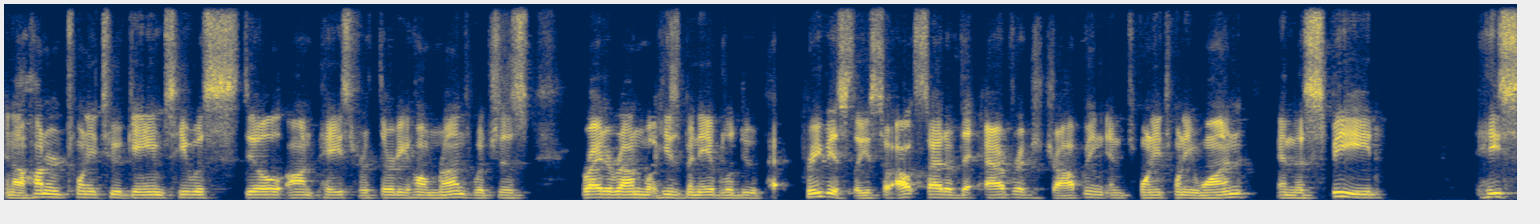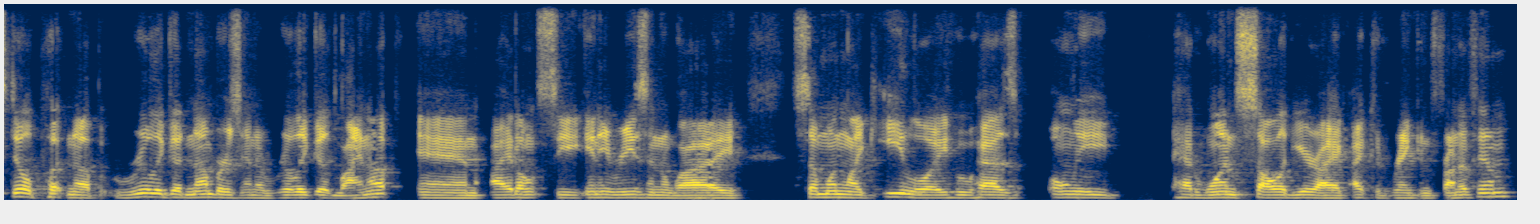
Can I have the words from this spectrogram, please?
In 122 games, he was still on pace for 30 home runs, which is right around what he's been able to do previously. So outside of the average dropping in 2021 and the speed, he's still putting up really good numbers in a really good lineup. And I don't see any reason why someone like Eloy, who has only had one solid year, I, I could rank in front of him.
